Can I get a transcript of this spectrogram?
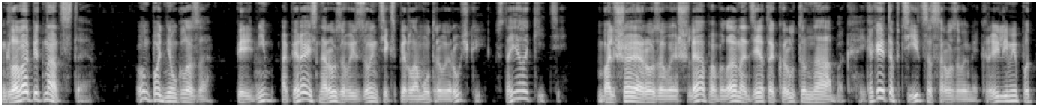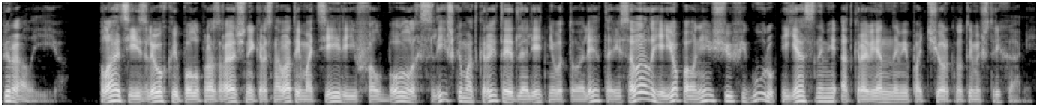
Глава 15. Он поднял глаза. Перед ним, опираясь на розовый зонтик с перламутровой ручкой, стояла Китти. Большая розовая шляпа была надета круто на бок, и какая-то птица с розовыми крыльями подпирала ее. Платье из легкой полупрозрачной красноватой материи в фолболах, слишком открытое для летнего туалета, рисовало ее полнеющую фигуру ясными, откровенными, подчеркнутыми штрихами.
